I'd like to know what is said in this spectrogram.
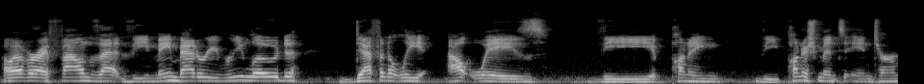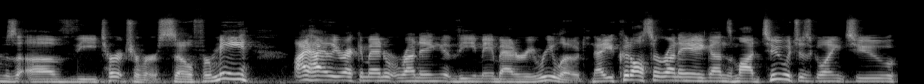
However, I found that the main battery reload definitely outweighs the punning the punishment in terms of the turret traverse. So for me, I highly recommend running the main battery reload. Now, you could also run AA Guns Mod 2, which is going to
